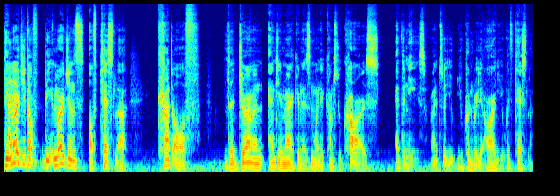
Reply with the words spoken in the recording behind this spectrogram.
the emergence of the emergence of Tesla cut off the German anti-Americanism when it comes to cars at the knees, right? So you, you couldn't really argue with Tesla.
